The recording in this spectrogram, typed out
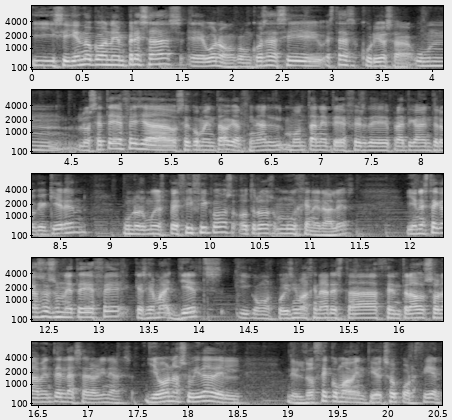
Y siguiendo con empresas, eh, bueno, con cosas así, esta es curiosa. Un, los ETFs ya os he comentado que al final montan ETFs de prácticamente lo que quieren, unos muy específicos, otros muy generales. Y en este caso es un ETF que se llama Jets y como os podéis imaginar está centrado solamente en las aerolíneas. Lleva una subida del, del 12,28%.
